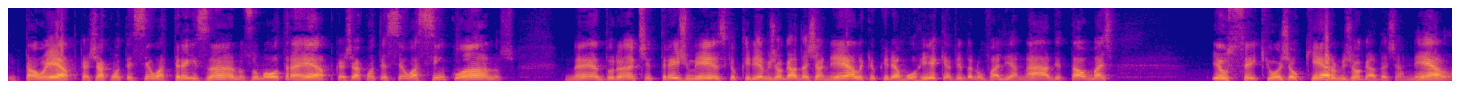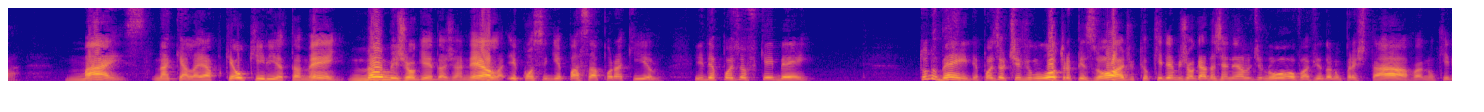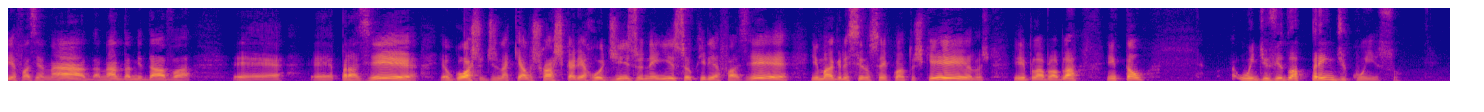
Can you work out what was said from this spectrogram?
em tal época, já aconteceu há três anos, uma outra época, já aconteceu há cinco anos, né? durante três meses, que eu queria me jogar da janela, que eu queria morrer, que a vida não valia nada e tal, mas eu sei que hoje eu quero me jogar da janela, mas naquela época eu queria também, não me joguei da janela e consegui passar por aquilo. E depois eu fiquei bem. Tudo bem, depois eu tive um outro episódio que eu queria me jogar da janela de novo, a vida não prestava, não queria fazer nada, nada me dava é, é, prazer, eu gosto de ir naquela churrascaria rodízio, nem isso eu queria fazer, emagreci não sei quantos quilos e blá blá blá. Então, o indivíduo aprende com isso.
